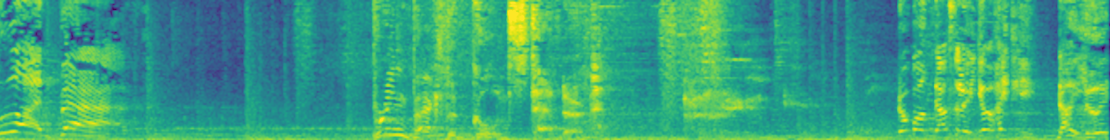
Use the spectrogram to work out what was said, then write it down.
Bloodbath. Bring back the gold standard. ระวังดาวสเลเยอร์ให้ที ได้เลย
